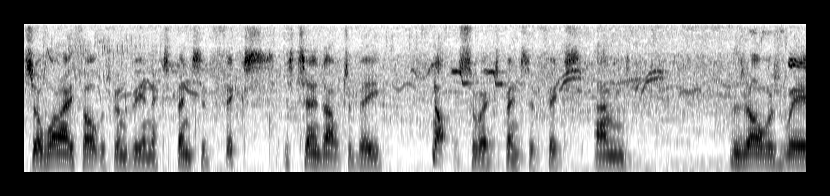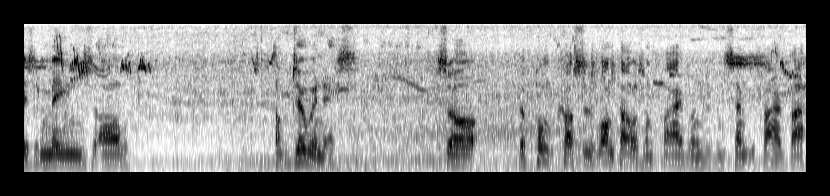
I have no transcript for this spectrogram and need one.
So what I thought was going to be an expensive fix has turned out to be not so expensive fix and there's always ways and means of of doing this so the pump cost us 1,575 baht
